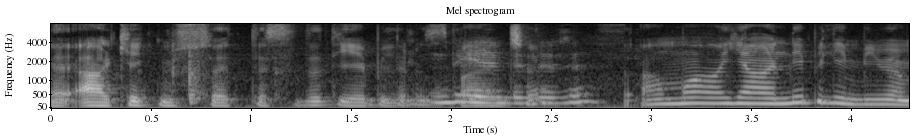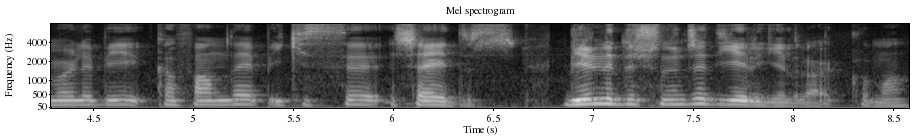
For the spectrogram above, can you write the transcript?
E, Erkek müsveddesi de diyebiliriz bence. diyebiliriz. Ama yani ne bileyim bilmiyorum öyle bir kafamda hep ikisi şeydir. Birini düşününce diğeri gelir aklıma.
